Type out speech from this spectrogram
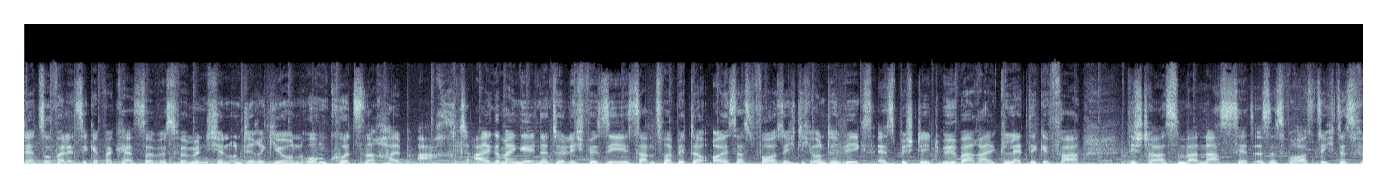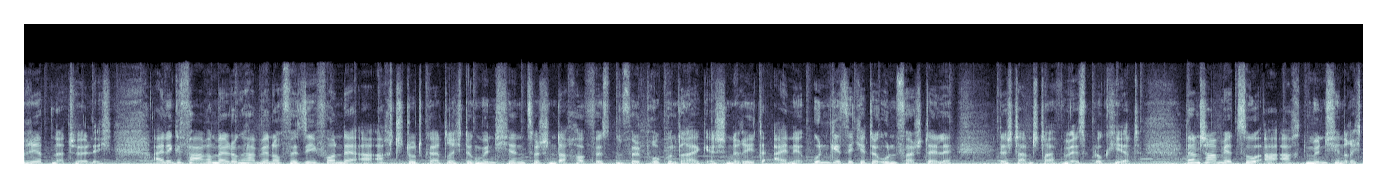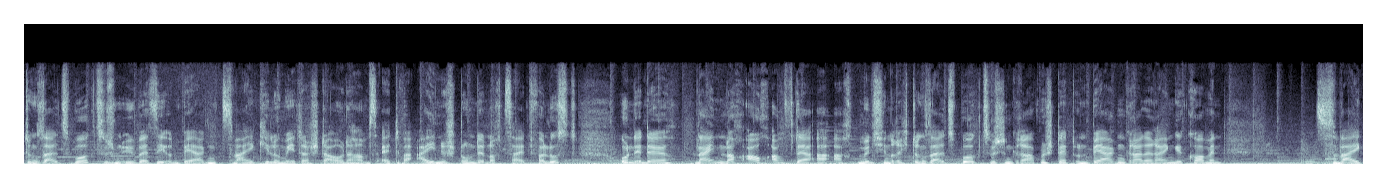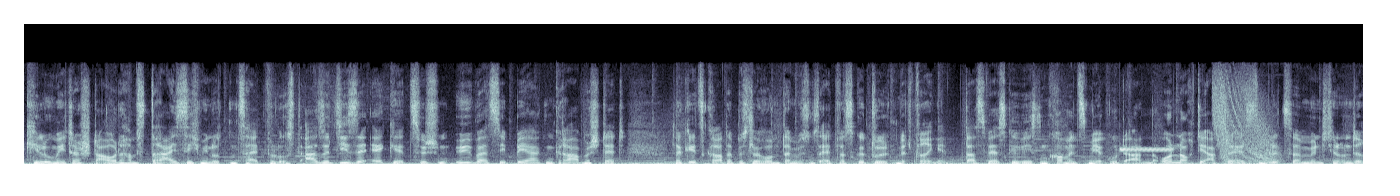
der zuverlässige Verkehrsservice für München und die Region um kurz nach halb acht. Allgemein gilt natürlich für Sie, seien mal bitte äußerst vorsichtig unterwegs. Es besteht überall Glättegefahr. Die Straßen waren nass, jetzt ist es frostig, das friert natürlich. Eine Gefahrenmeldung haben wir noch für Sie von der A8 Stuttgart Richtung München zwischen Dachau, Fürstenfeldbruck und Dreieck Eschenried. Eine ungesicherte Unfallstelle. Der Standstreifen ist blockiert. Dann schauen wir zu A8 München Richtung Salzburg zwischen Übersee und Bergen. Zwei Kilometer Stau, da haben es etwa eine Stunde noch Zeitverlust. Und in der, nein, noch auch auf der A8 München Richtung Salzburg zwischen Grabenstedt und Bergen gerade reingekommen. Zwei Kilometer Stau, da haben es 30 Minuten Zeitverlust. Also diese Ecke zwischen Übersee, Bergen, Grabenstedt, da geht es gerade ein bisschen runter, müssen es etwas Geduld mitbringen. Das wäre es gewesen, kommen es mir gut an. Und noch die aktuellsten Blitzer in München und der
